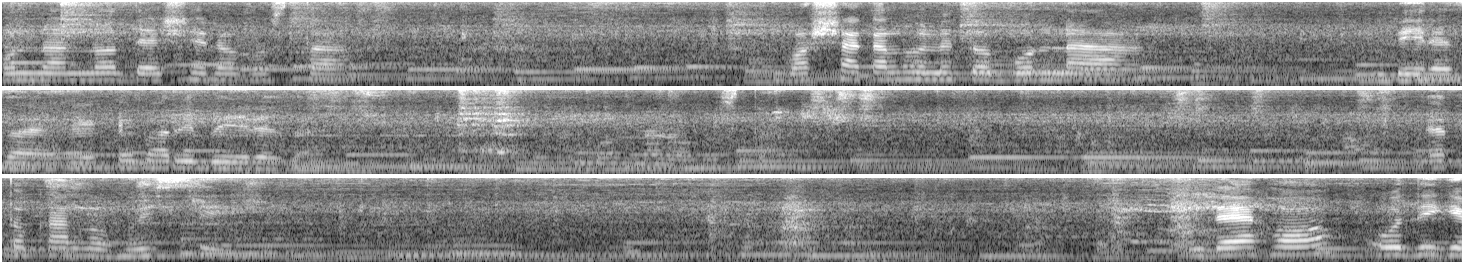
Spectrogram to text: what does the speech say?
অন্যান্য দেশের অবস্থা। বর্ষাকাল হলে তো বন্যা বেড়ে যায়, একেবারে বেড়ে যায়। এত কালো হয়েছে দেখো, ওদিকে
